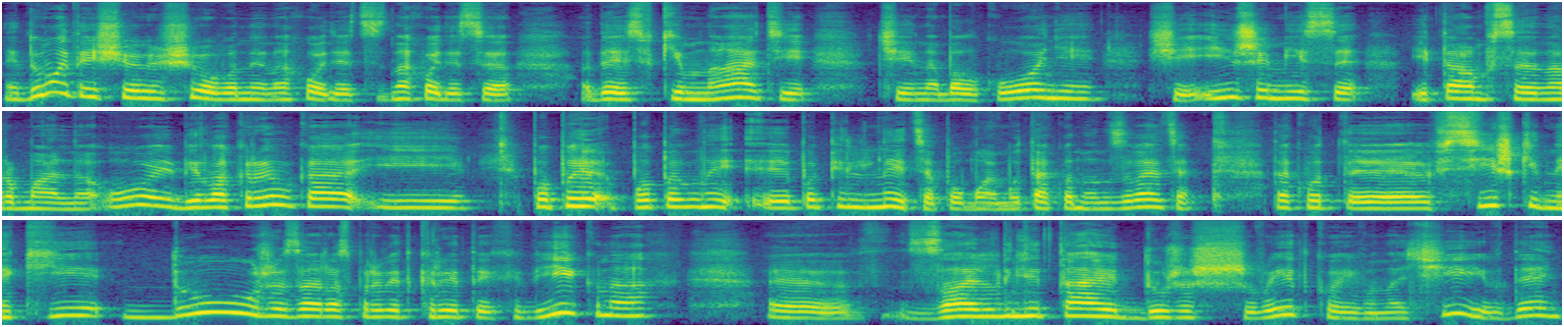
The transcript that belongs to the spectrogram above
Не думайте, що якщо вони знаходяться, знаходяться десь в кімнаті чи на балконі, чи інше місце, і там все нормально. Ой, білокрилка і попи- е, попільниця, по-моєму, так воно називається. Так от, е, всі шкідники дуже зараз при відкритих вікнах е, залітають дуже швидко і вночі, і вдень,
